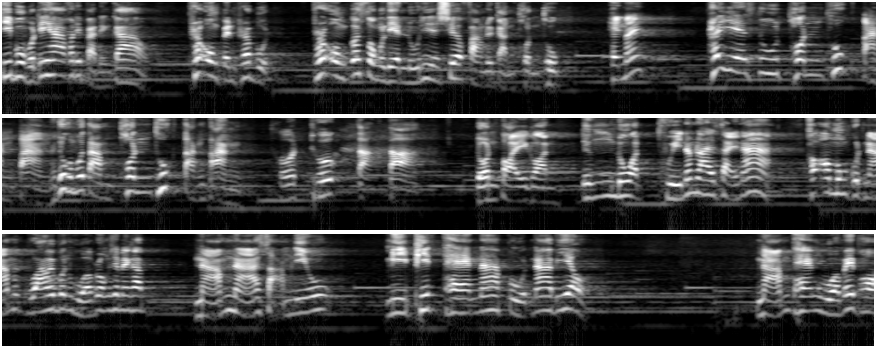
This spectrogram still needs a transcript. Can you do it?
ฮีบรูบทที่5ข้อที่8ถึง9พระองค์เป็นพระบุตร พระองค์ก็ทรงเรียนรู้ที่จะเชื่อฟังโดยการทนทุกข์เห็นไหมพระเยซูทนทุกข์ต่างๆให้ทุกคนพูดตามทนทุกข์ต่างโทษทุกข์ต่างๆ โดนต่อยก่อน ดึงหนวดถุยน้ำลายใส่หน้า เขาเอามงกุฎน้ำวางไว้บนหัวพระองค์ใช่ไหมครับ หนามหนาสามนิ้ว มีพิษแทงหน้าปูดหน้าเบี้ยว หนามแทงหัวไม่พอ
